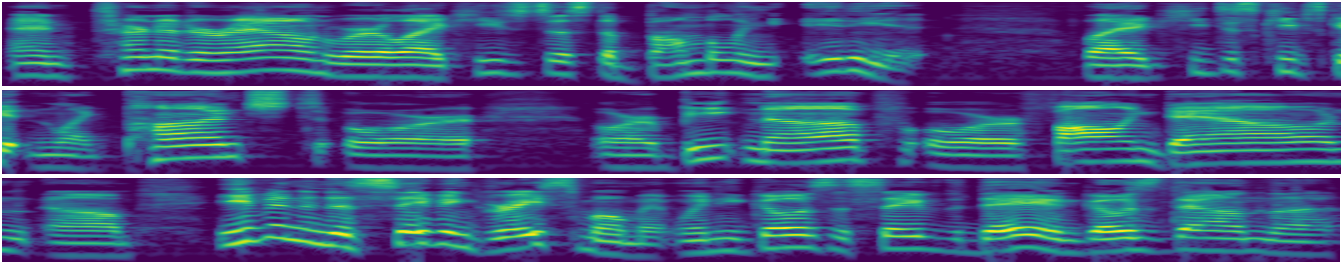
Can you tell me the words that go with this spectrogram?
and turn it around where like he's just a bumbling idiot. Like he just keeps getting like punched or or beaten up or falling down um, even in his saving grace moment when he goes to save the day and goes down the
